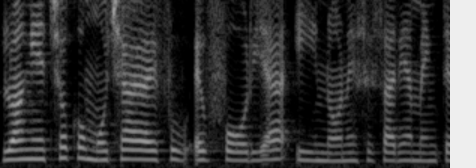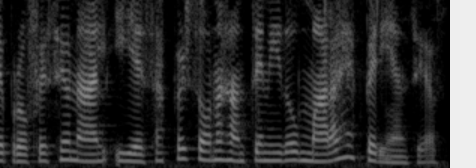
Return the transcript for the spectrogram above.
lo han hecho con mucha euforia y no necesariamente profesional y esas personas han tenido malas experiencias.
